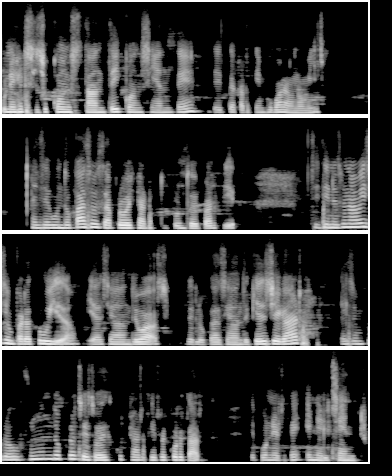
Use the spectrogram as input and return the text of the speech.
un, ejercicio constante y consciente de sacar tiempo para uno mismo. El segundo paso es aprovechar tu punto de partida. Si tienes una visión para tu vida y hacia dónde vas, de lo que hacia dónde quieres llegar, es un profundo proceso de escucharte y recordarte, de ponerte en el centro.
